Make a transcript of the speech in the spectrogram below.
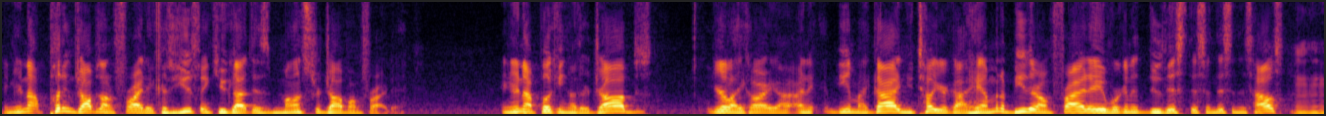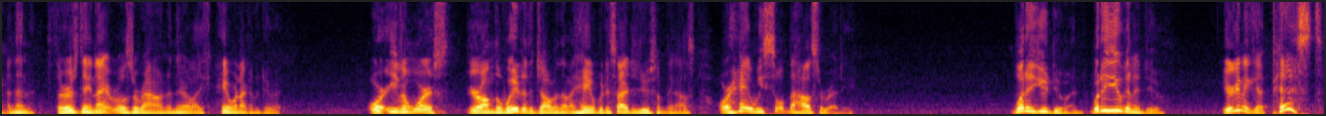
and you're not putting jobs on Friday because you think you got this monster job on Friday and you're not booking other jobs you're like all right I, I, me and my guy and you tell your guy hey i'm gonna be there on friday. We're gonna do this this and this in this house. Mhm. and then thursday night rolls around and they're like hey we're not gonna do it. Or even worse you're on the way to the job and they're like hey we decided to do something else. Or hey we sold the house already. What are you doing? What are you gonna do? You're gonna get pissed.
